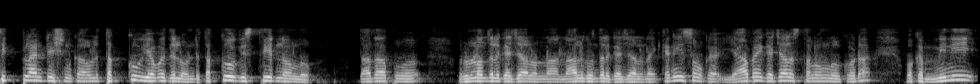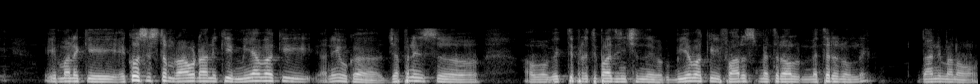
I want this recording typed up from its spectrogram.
థిక్ ప్లాంటేషన్ కావాలి తక్కువ వ్యవధిలో అంటే తక్కువ విస్తీర్ణంలో. దాదాపు రెండు వందల గజాలు ఉన్న నాలుగు వందల గజాలు ఉన్నాయి కనీసం ఒక యాభై గజాల స్థలంలో కూడా ఒక మినీ ఈ మనకి ఎకోసిస్టమ్ రావడానికి మియావాకి అనే ఒక జపనీస్ వ్యక్తి ప్రతిపాదించింది. ఒక మియావాకి ఫారెస్ట్ మెథడాల్ మెథడ్ అని ఉంది. దాన్ని మనం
